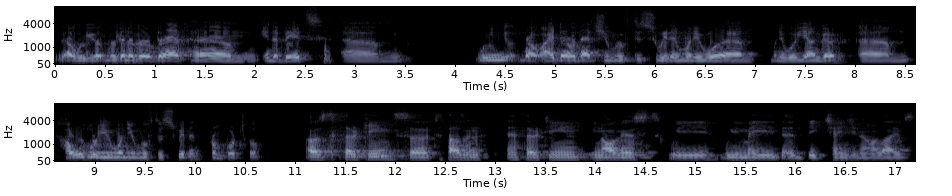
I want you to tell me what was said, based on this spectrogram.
Well, we, we're going to go there um, in a bit. Um, we well, I know that you moved to Sweden when you were um, when you were younger. Um, how old were you when you moved to Sweden from Portugal? I was 13, so 2013 in August, we we made a big change in our lives.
